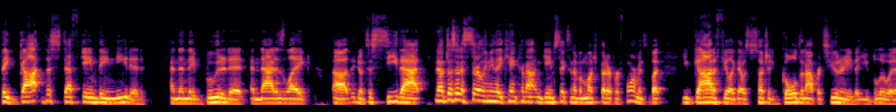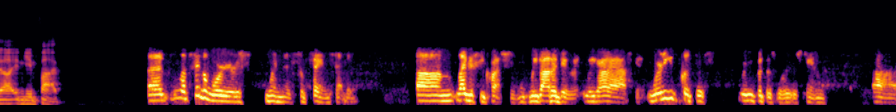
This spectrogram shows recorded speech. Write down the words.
they got the Steph game they needed, and then they booted it, and that is like uh, you know, to see that. Now, it doesn't necessarily mean they can't come out in Game Six and have a much better performance, but you got to feel like that was such a golden opportunity that you blew it uh, in Game Five. Uh, let's say the Warriors win this, let's say in seven. Um, legacy question. We got to do it. We got to ask it. Where do you put this? Where do you put this Warriors team uh,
